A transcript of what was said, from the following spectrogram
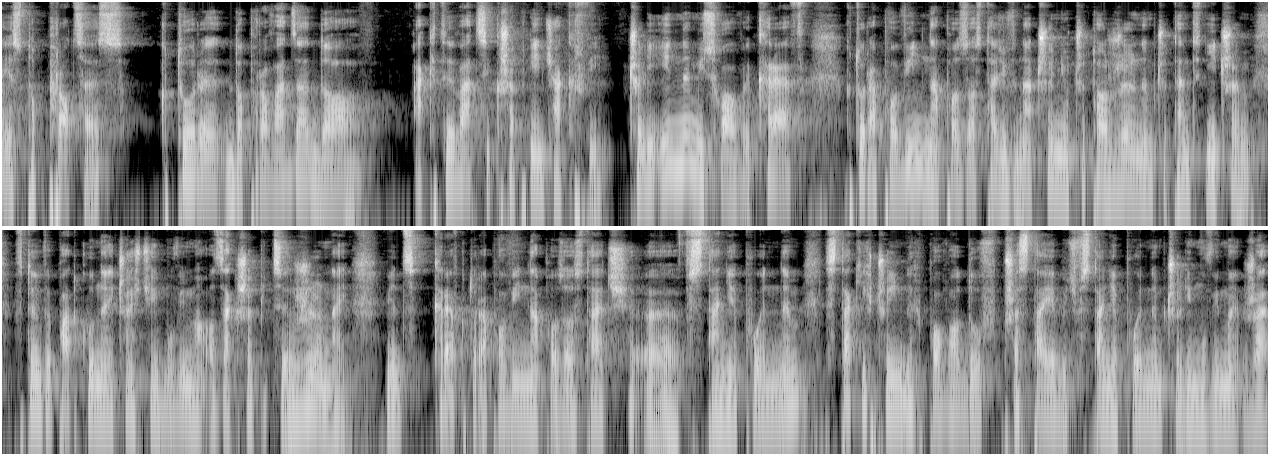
jest to proces, który doprowadza do aktywacji krzepnięcia krwi. Czyli innymi słowy, krew, która powinna pozostać w naczyniu, czy to żylnym, czy tętniczym, w tym wypadku najczęściej mówimy o zakrzepicy żylnej, więc krew, która powinna pozostać e, w stanie płynnym, z takich czy innych powodów przestaje być w stanie płynnym, czyli mówimy, że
